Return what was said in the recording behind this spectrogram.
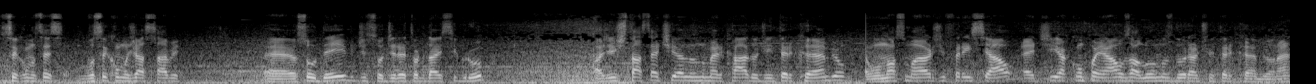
você como, você, você como já sabe, é, eu sou o David, sou diretor da Ice Group. A gente está há sete anos no mercado de intercâmbio. O nosso maior diferencial é de acompanhar os alunos durante o intercâmbio, né?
